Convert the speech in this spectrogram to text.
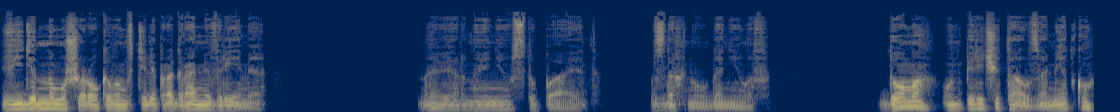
виденному Широковым в телепрограмме «Время». «Наверное, не уступает», — вздохнул Данилов. Дома он перечитал заметку,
